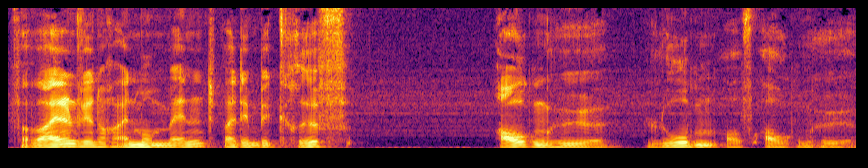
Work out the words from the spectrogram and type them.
Verweilen wir noch einen Moment bei dem Begriff Augenhöhe, Loben auf Augenhöhe.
